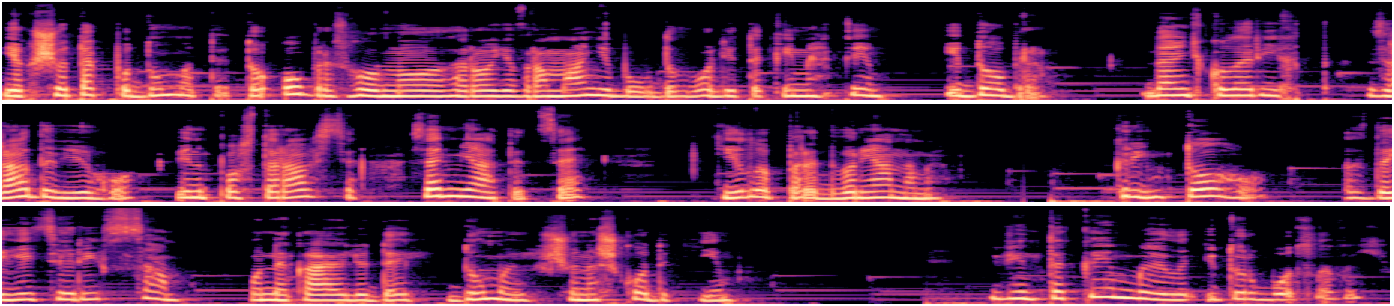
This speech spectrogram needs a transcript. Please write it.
Якщо так подумати, то образ головного героя в романі був доволі таки м'яким і добрим. Навіть коли Ріхт зрадив його, він постарався зам'яти це тіло перед дворянами. Крім того, здається, Ріхт сам уникає людей, думає, що не шкодить їм. Він такий милий і турботливий.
